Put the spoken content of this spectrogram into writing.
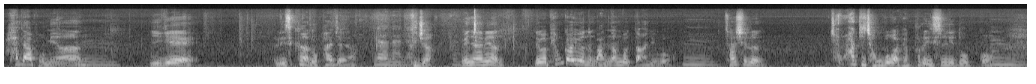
하다 보면 음, 이게 리스크가 높아져요. 네네네. 그죠? 네. 왜냐하면 내가 평가위원을 만난 것도 아니고 음, 사실은 정확히 정보가 100% 있을 리도 없고 음,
